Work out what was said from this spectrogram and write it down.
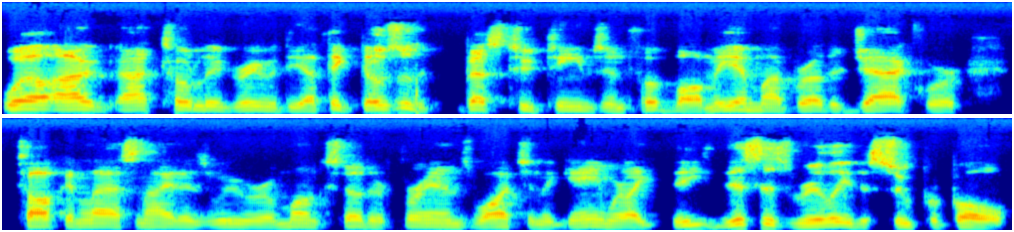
Well, I, I totally agree with you. I think those are the best two teams in football. Me and my brother Jack were talking last night as we were amongst other friends watching the game. We're like, this is really the Super Bowl,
